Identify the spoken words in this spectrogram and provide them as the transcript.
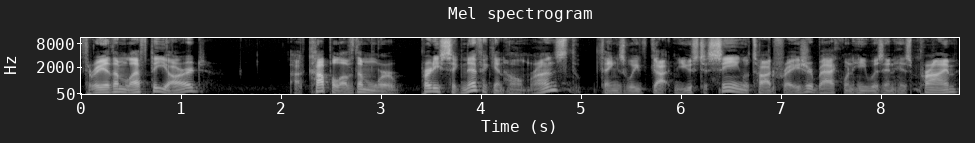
three of them left the yard. A couple of them were pretty significant home runs, things we've gotten used to seeing with Todd Frazier back when he was in his prime,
